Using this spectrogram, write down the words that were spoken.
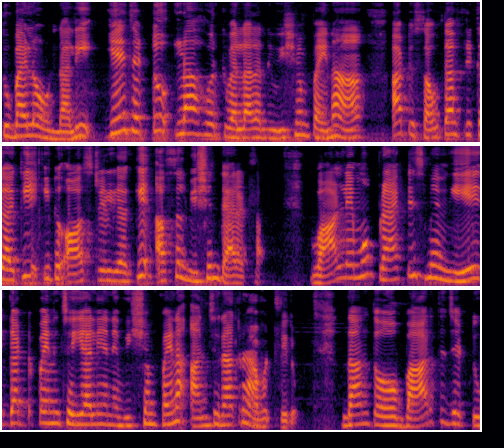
దుబాయ్లో ఉండాలి? ఏ జట్టు లాహోర్కి వెళ్ళాలనే విషయం పైన అటు సౌత్ ఆఫ్రికాకి ఇటు ఆస్ట్రేలియాకి అసలు విషయం తేరట్ల. వాళ్ళేమో ప్రాక్టీస్ మేము ఏ గడ్డ పైన చేయాలి అనే విషయం పైన అంచనాకు రావట్లేదు. దాంతో భారత జట్టు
